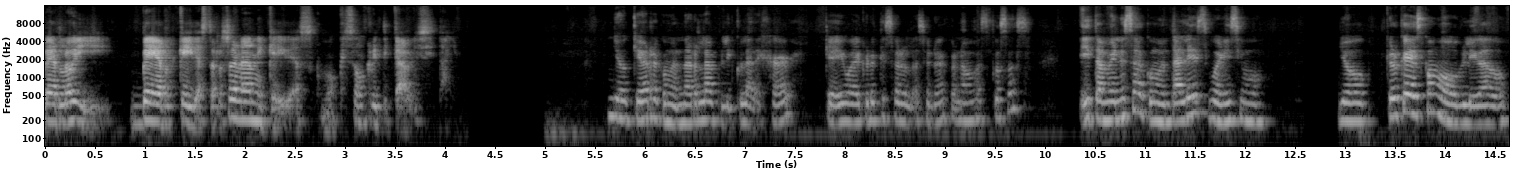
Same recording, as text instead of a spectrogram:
verlo y ver qué ideas te resuenan y qué ideas como que son criticables y tal. Yo quiero recomendar la película de Her, que igual creo que se relaciona con ambas cosas. Y también ese documental es buenísimo. Yo creo que es como obligado.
